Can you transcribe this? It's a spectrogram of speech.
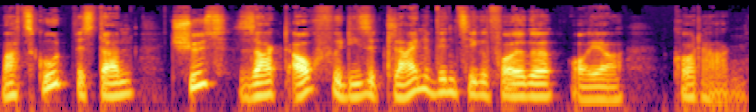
Macht's gut, bis dann. Tschüss, sagt auch für diese kleine winzige Folge euer Kurt Hagen.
